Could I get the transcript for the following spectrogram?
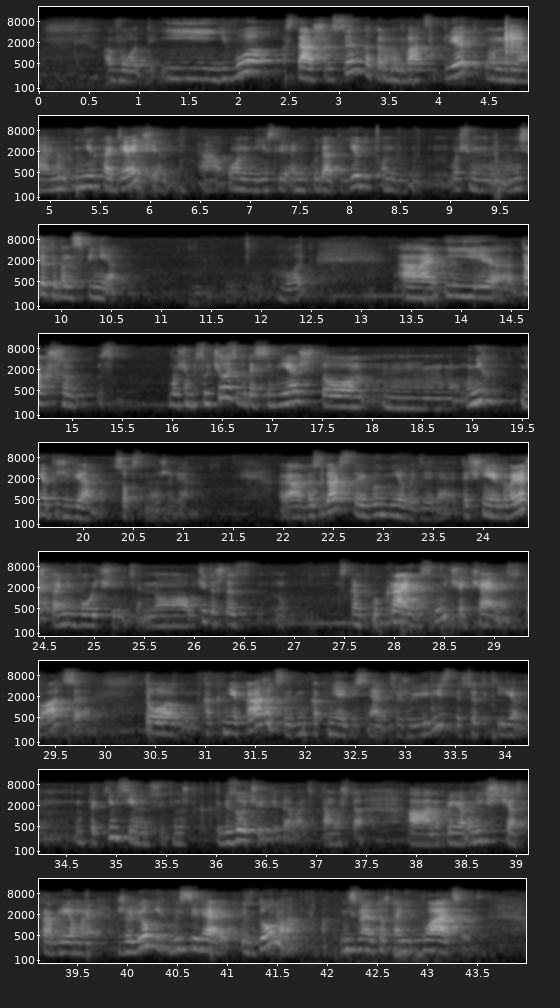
Вот. И его старший сын, которому 20 лет, он э, не ходячий, а он, если они куда-то едут, он, в общем, несет его на спине. Вот. А, И так что, в общем, случилось в этой семье, что у них нет жилья, собственного жилья. А Государство его не выделяет. Точнее, говорят, что они в очереди. Но учитывая, что, ну, скажем, такой крайний случай, отчаянная ситуация, то, как мне кажется, ну, как мне объясняли те же юристы, все-таки ну, таким семьям все-таки нужно как-то без очереди давать, потому что, а, например, у них сейчас проблемы с жильем, их выселяют из дома, несмотря на то, что они платят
